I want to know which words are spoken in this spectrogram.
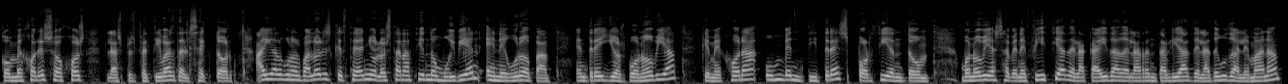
con mejores ojos las perspectivas del sector. Hay algunos valores que este año lo están haciendo muy bien en Europa, entre ellos Bonovia, que mejora un 23%. Bonovia se beneficia de la caída de la rentabilidad de la deuda alemana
